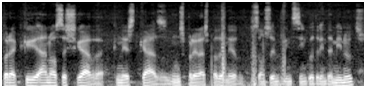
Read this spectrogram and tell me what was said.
para que à nossa chegada, que neste caso nos Pereira a Espadanedo são sempre 25 a 30 minutos,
